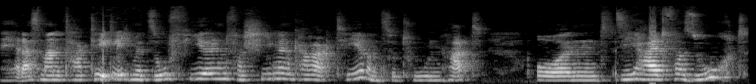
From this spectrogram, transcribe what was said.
Naja, dass man tagtäglich mit so vielen verschiedenen Charakteren zu tun hat und sie halt versucht,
